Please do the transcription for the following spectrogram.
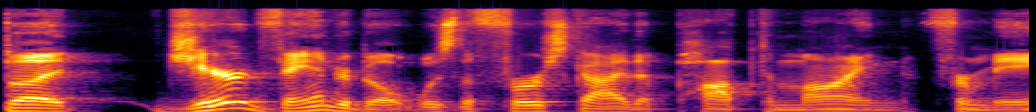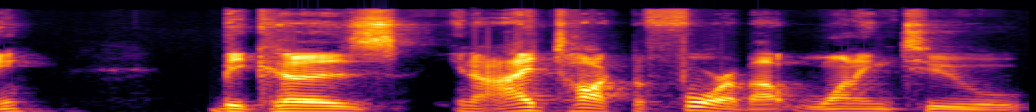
But Jarred Vanderbilt was the first guy that popped to mind for me because, you know, I talked before about wanting to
